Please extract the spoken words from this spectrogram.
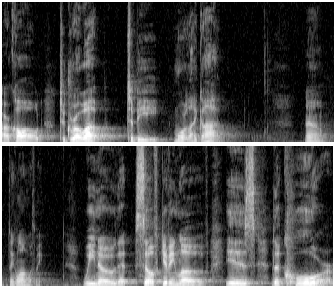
are called to grow up to be more like God. Now, think along with me. We know that self giving love is the core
